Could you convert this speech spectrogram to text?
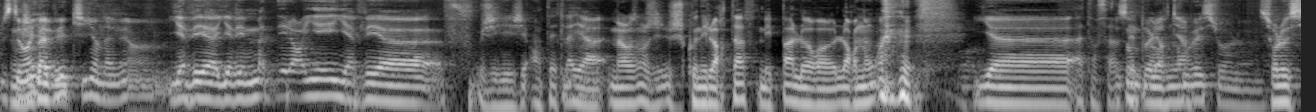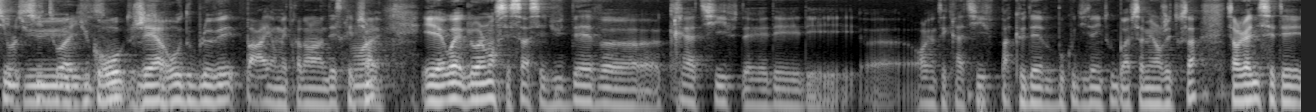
Justement, il y avait qui? Il y en avait un. Il y avait, il y avait Matt Delaurier, il y avait. j'ai en tête là, il y a, malheureusement, je connais leur taf, mais pas leur, leur nom. il y a. Attends, ça on peut les retrouver sur le, sur le site, du, du gros, GROW. Pareil, on mettra dans la description. Et ouais, globalement, c'est ça, c'est du dev créatif, des, des, des orienté créatif, pas que dev, beaucoup de design et tout. Bref, ça mélangeait tout ça. C'est organisé,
